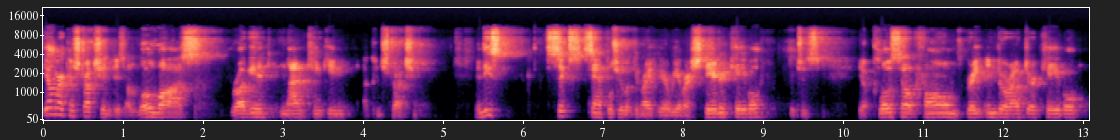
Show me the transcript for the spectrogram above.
The LMR construction is a low loss, rugged, non-kinking uh, construction. In these six samples you're looking right here, we have our standard cable, which is you know, closed cell foam, great indoor outdoor cable,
